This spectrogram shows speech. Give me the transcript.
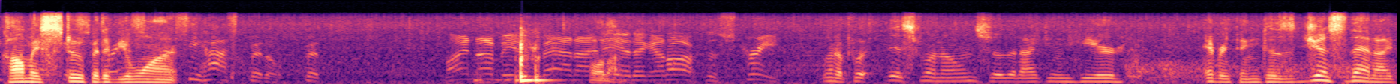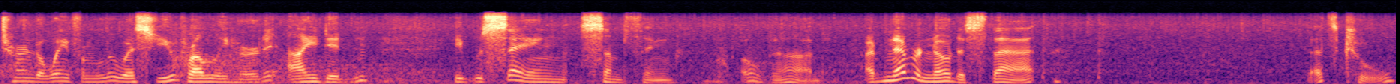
Call me stupid if you want. Hold on. I'm to put this one on so that I can hear everything, because just then I turned away from Louis. You probably heard it. I didn't. He was saying something. Oh, God. I've never noticed that. That's cool.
